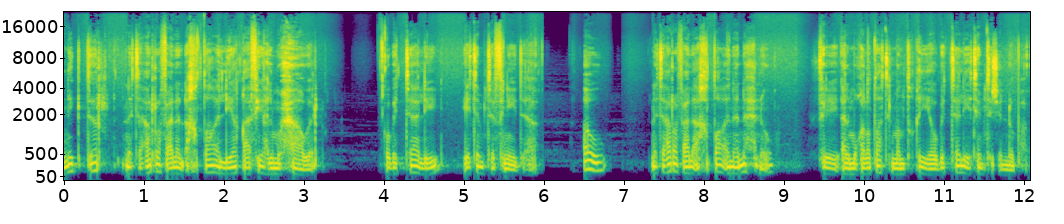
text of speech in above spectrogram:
نقدر نتعرف على الأخطاء اللي يقع فيها المحاور وبالتالي يتم تفنيدها. أو نتعرف على أخطائنا نحن في المغالطات المنطقية وبالتالي يتم تجنبها.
